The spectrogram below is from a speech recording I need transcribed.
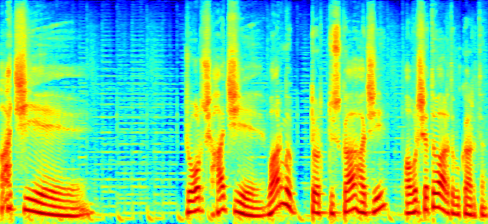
Hacı. George Hacı. Var mı 400k Hacı? Power shot'ı vardı bu kartın.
